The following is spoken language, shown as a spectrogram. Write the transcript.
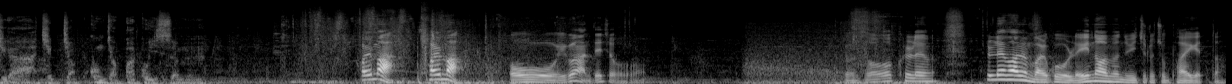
굴락시가 직접 공격받고 있음. 설마 설마. 오 이건 안 되죠. 그래서 클램 클램 하면 말고 레이너 하면 위주로 좀 봐야겠다.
